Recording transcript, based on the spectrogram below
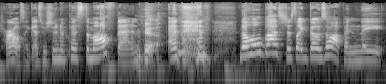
Charles, I guess we shouldn't have pissed them off then. Yeah. And then the whole bus just like goes off and they.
